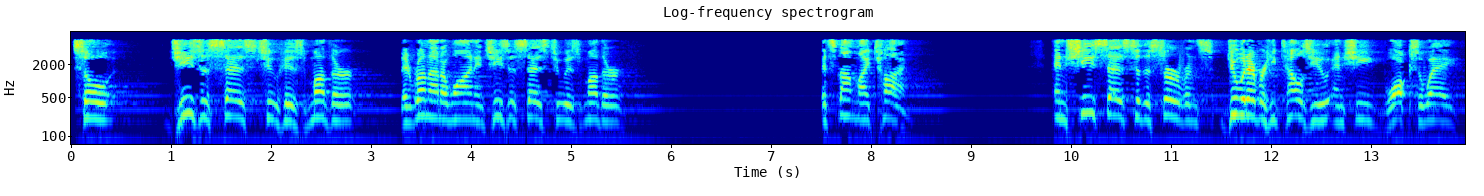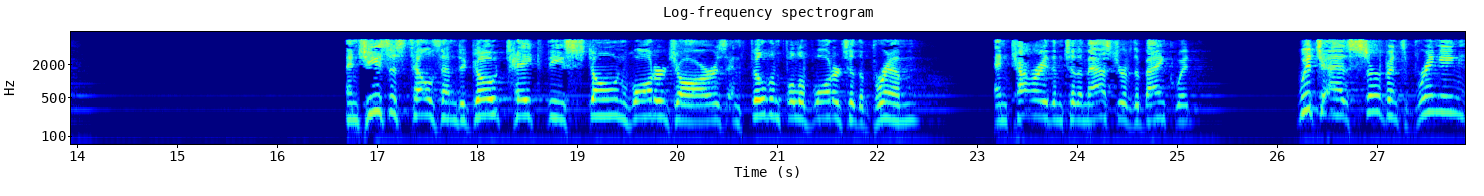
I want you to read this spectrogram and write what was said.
So Jesus says to his mother, they run out of wine and Jesus says to his mother, it's not my time. And she says to the servants, Do whatever he tells you, and she walks away. And Jesus tells them to go take these stone water jars and fill them full of water to the brim and carry them to the master of the banquet, which, as servants bringing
